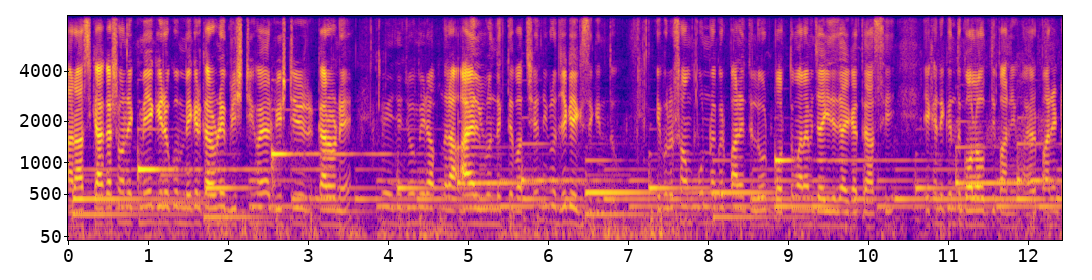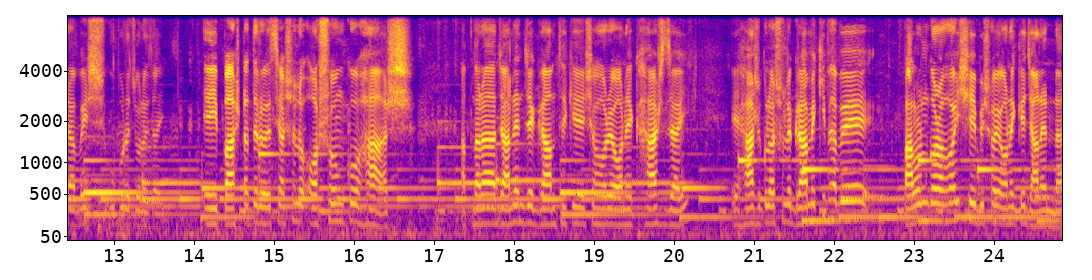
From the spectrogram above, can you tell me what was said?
আর আজকে আকাশে অনেক মেঘ, এরকম মেঘের কারণে বৃষ্টি হয় আর বৃষ্টির কারণে এই যে জমির আপনারা আয়লগুলো দেখতে পাচ্ছেন, এগুলো জেগে গেছে কিন্তু। এগুলো সম্পূর্ণ একবার পানিতে লোড, বর্তমানে আমি যাই যে জায়গাতে আছি, এখানে কিন্তু গলা অবধি পানি হয় আর পানিটা বেশ উপরে চলে যায়। এই পাশটাতে রয়েছে আসলে অসংখ্য হাঁস। আপনারা জানেন যে গ্রাম থেকে শহরে অনেক হাঁস যায়। এই হাঁসগুলো আসলে গ্রামে কীভাবে পালন করা হয় সে বিষয়ে অনেকে জানেন না।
